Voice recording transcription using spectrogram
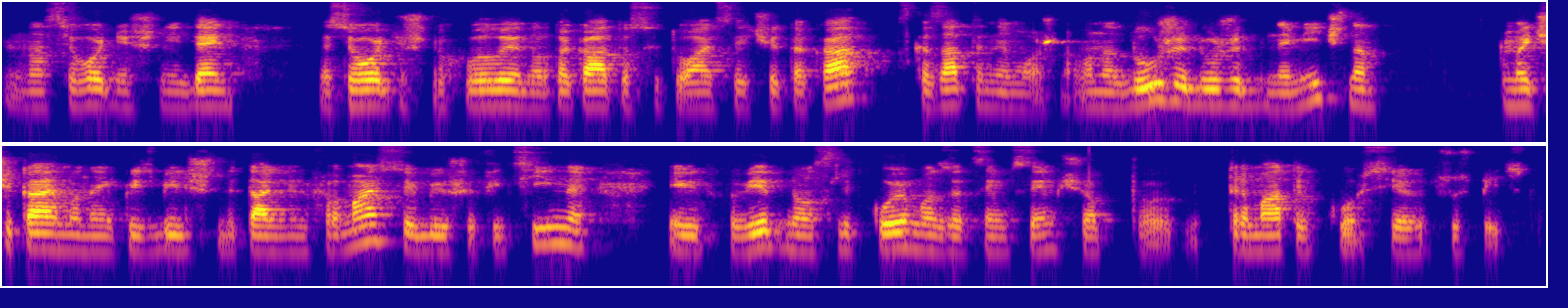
на сьогоднішній день на сьогоднішню хвилину така то ситуація чи така, сказати не можна. Вона дуже дуже динамічна. Ми чекаємо на якусь більш детальну інформацію, більш офіційне, і відповідно слідкуємо за цим всім, щоб е, тримати в курсі суспільство.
